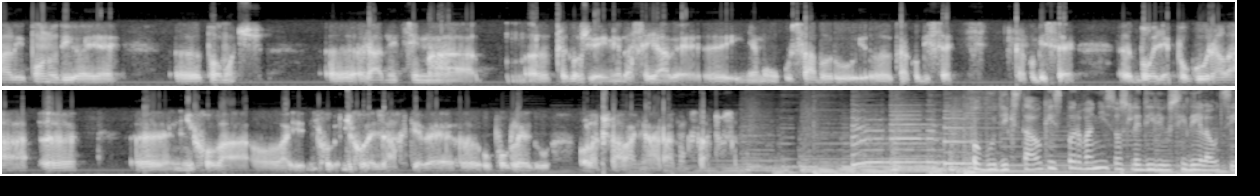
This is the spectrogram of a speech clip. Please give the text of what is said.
ali ponudio je e, pomoć radnicima predložio im je da se jave i njemu u saboru kako bi se, kako bi se bolje pogurala njihova, ovaj, njihove, njihove zahtjeve u pogledu olakšavanja radnog statusa. Pobudi k stavki sprva niso sledili vsi delavci,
